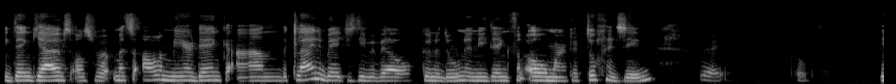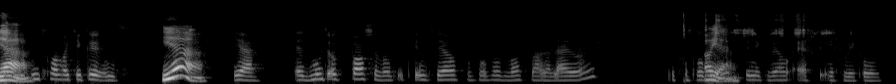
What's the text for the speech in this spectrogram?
Ik denk juist als we met z'n allen meer denken aan de kleine beetjes die we wel kunnen doen. En niet denken van, oh, maar het heeft toch geen zin. Nee, klopt. Je Ja, doet gewoon wat je kunt. ja, Ja, het moet ook passen, want ik vind zelf bijvoorbeeld wasbare luiers. Geprobeerd, Oh ja. vind ik wel echt ingewikkeld.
